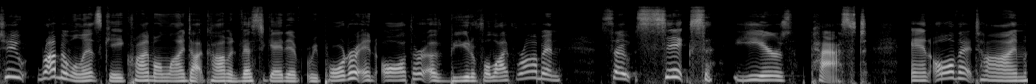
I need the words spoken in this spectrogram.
To Robin Walensky, crimeonline.com investigative reporter and author of Beautiful Life. Robin, so six years passed, and all that time,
